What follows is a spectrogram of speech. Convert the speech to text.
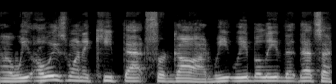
Uh, we always want to keep that for god. We we believe that that's a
